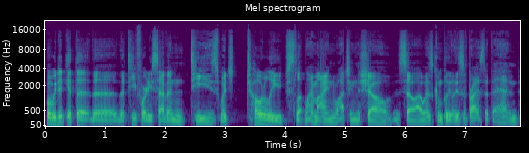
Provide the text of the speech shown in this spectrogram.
But we did get the the the t47 tease which totally slipped my mind watching the show. So i was completely surprised at the end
